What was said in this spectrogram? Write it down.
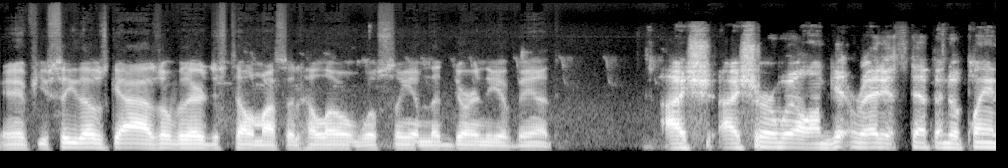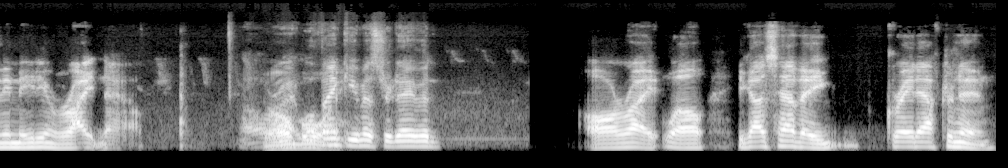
And if you see those guys over there, just tell them I said hello, and we'll see them during the event. I sh- I sure will. I'm getting ready to step into a planning meeting right now. All right. Oh. Well, thank you, Mr. David. All right. Well, you guys have a great afternoon.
